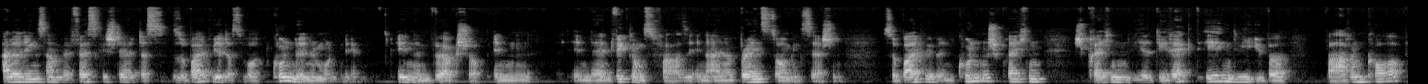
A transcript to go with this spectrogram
Allerdings haben wir festgestellt, dass sobald wir das Wort Kunde in den Mund nehmen, in einem Workshop, in, in der Entwicklungsphase, in einer Brainstorming-Session, sobald wir über den Kunden sprechen, sprechen wir direkt irgendwie über Warenkorb,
